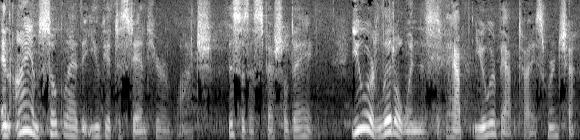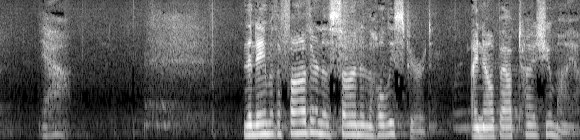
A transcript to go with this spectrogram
And I am so glad that you get to stand here and watch. This is a special day. You were little when this happened. You were baptized, weren't you? Yeah. In the name of the Father and of the Son and the Holy Spirit, I now baptize you, Maya.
